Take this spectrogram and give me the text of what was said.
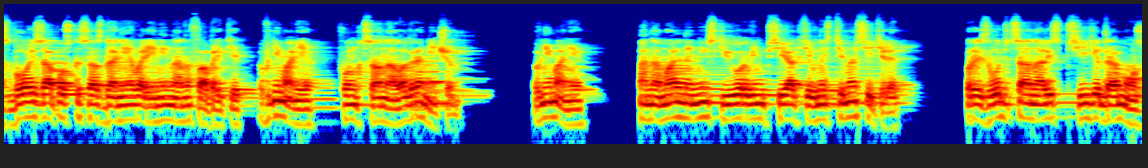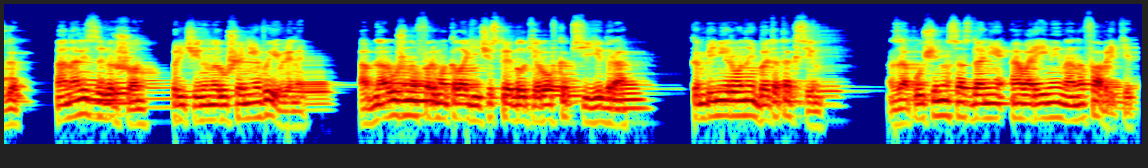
Сбой запуска создания аварийной нанофабрики. Внимание! Функционал ограничен. Внимание! Аномально низкий уровень пси-активности носителя. Производится анализ пси-ядра мозга. Анализ завершен. Причины нарушения выявлены. Обнаружена фармакологическая блокировка пси-ядра. Комбинированный бета-токсин. Запущено создание аварийной нанофабрики.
